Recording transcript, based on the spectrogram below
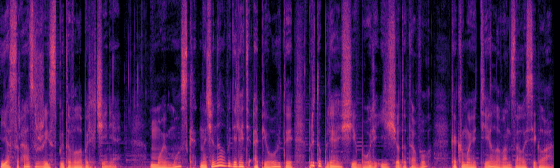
я сразу же испытывал облегчение. Мой мозг начинал выделять опиоиды, притупляющие боль еще до того, как в мое тело вонзалась игла.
